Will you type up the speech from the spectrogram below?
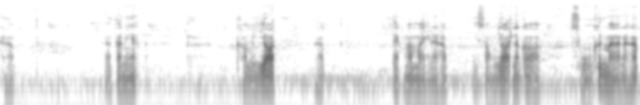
นะครับแล้วตอนนี้เขามียอดนะครับ แตกมาใหม่นะครับ มีสองยอดแล้วก็สูงขึ้นมานะครับ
